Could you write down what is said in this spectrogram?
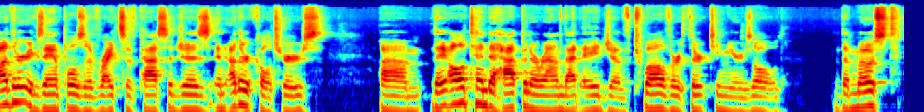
other examples of rites of passages in other cultures, um, they all tend to happen around that age of 12 or 13 years old. The most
